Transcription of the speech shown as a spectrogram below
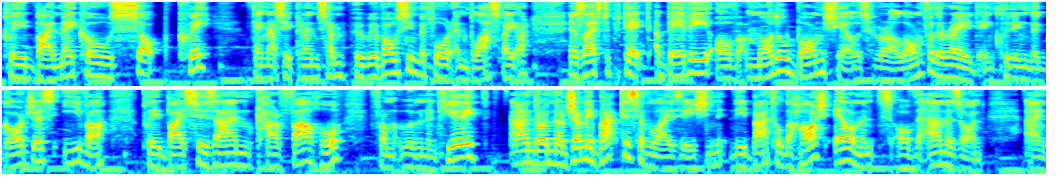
played by Michael Sopkiw, I think that's how you pronounce him, who we've all seen before in Blast Fighter, is left to protect a bevy of model bombshells who are along for the ride, including the gorgeous Eva, played by Suzanne Carvalho from Women in Fury. And on their journey back to civilization, they battle the harsh elements of the Amazon and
